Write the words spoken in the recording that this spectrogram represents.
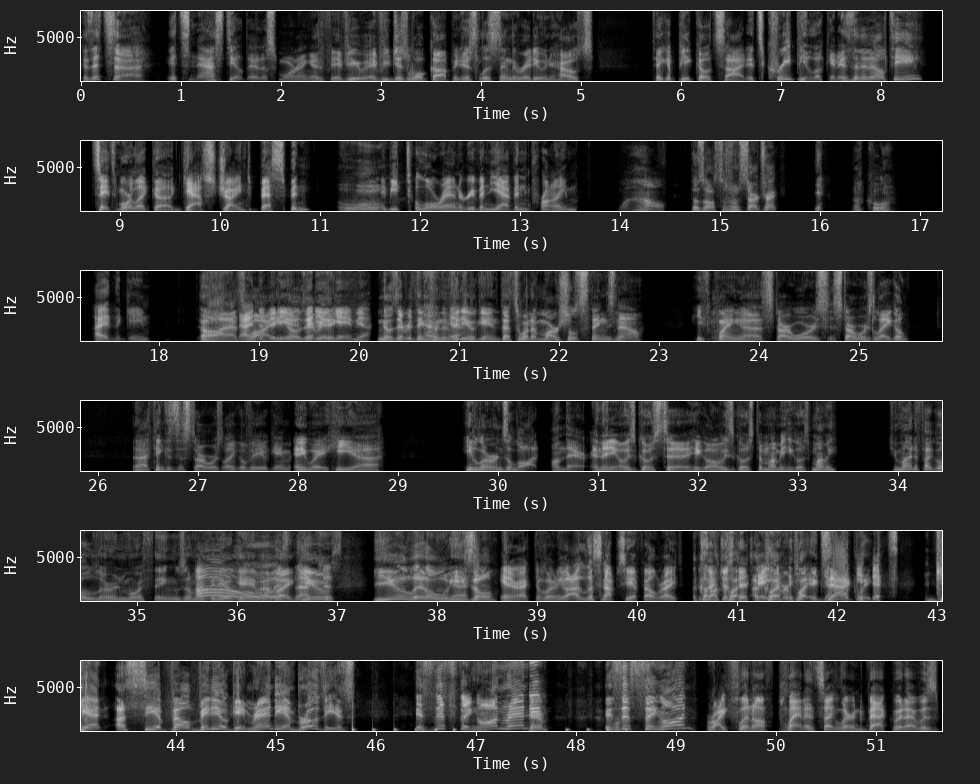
Cause it's uh it's nasty out there this morning. If, if you if you just woke up and you're just listening to the radio in your house, take a peek outside. It's creepy looking, isn't it, LTE? Say it's more like a gas giant Bespin, Ooh. maybe Taloran or even Yavin Prime. Wow. Those also from Star Trek? Yeah. Oh, cool. I had the game. Oh, that's I why video, he knows video everything. game. Yeah. He knows everything from the Yeah. video game. That's one of Marshall's things now. He's playing uh, Star Wars Star Wars Lego. Uh, I think it's a Star Wars Lego video game. Anyway, he uh, he learns a lot on there, and then he always goes to he always goes to Mummy. He goes, "Mummy, do you mind if I go learn more things on my video game?" Oh, I'm like, "You, you little weasel." interactive learning. Uh, listen up, CFL, right? A Is that just cle- it? a Hey, clever play. Exactly. yes. Get a CFL video game. Randy Ambrosie is is this thing on, Randy? Here. Is this thing on? Rifling off planets I learned back when I was,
